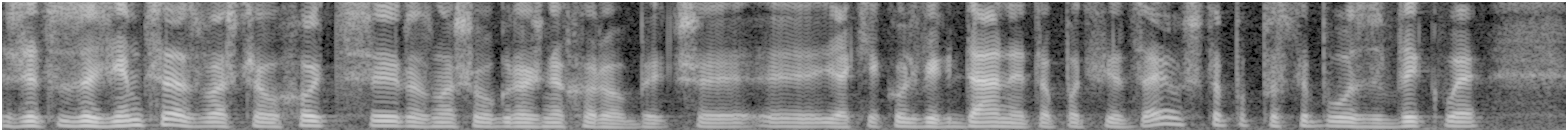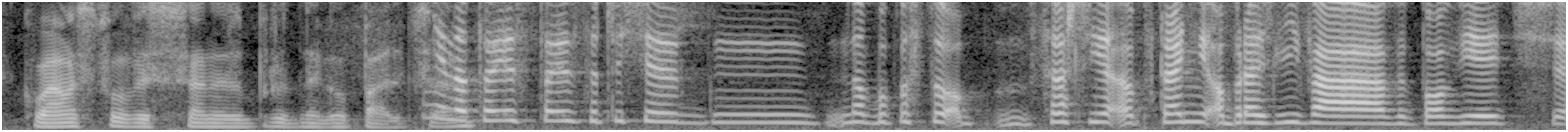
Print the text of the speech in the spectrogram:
że cudzoziemcy, a zwłaszcza uchodźcy, roznoszą groźne choroby. Czy e, jakiekolwiek dane to potwierdzają, czy to po prostu było zwykłe kłamstwo wyssane z brudnego palca? Nie, no to jest, to jest rzeczywiście mm, no po prostu strasznie, skrajnie obraźliwa wypowiedź, e,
